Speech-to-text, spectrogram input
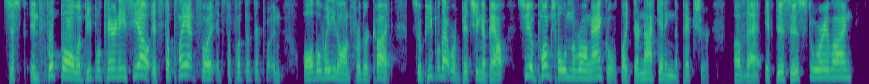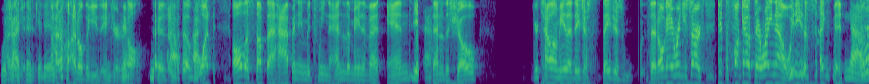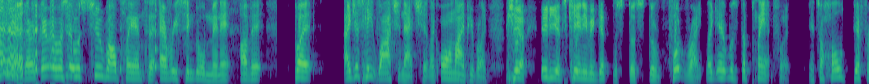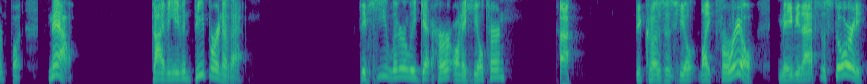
Just in football, when people tear an ACL, it's the plant foot. It's the foot that they're putting all the weight on for their cut. So people that were bitching about CM Punk's holding the wrong ankle, like they're not getting the picture of that. If this is storyline, which I think, it is. I don't. I don't think he's injured at all because no, of what all the stuff that happened in between the end of the main event and Yeah. the end of the show. You're telling me that they just they just said, "Okay, Ricky Starks, get the fuck out there right now. We need a segment." No, yeah, there, there, it was it was too well planned to every single minute of it. But I just hate watching that shit. Like online, people are like, "Yeah, idiots can't even get the the, the foot right." Like it was the plant foot. It's a whole different foot. Now, diving even deeper into that, did he literally get hurt on a heel turn? Ha. Because his heel, like for real, maybe that's the story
